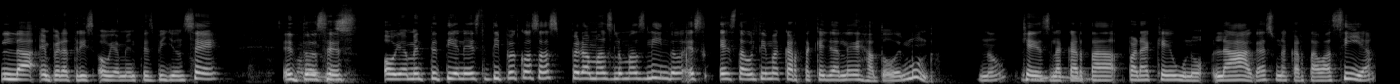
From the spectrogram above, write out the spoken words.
La emperatriz obviamente es Beyoncé. Entonces, obviamente tiene este tipo de cosas, pero además lo más lindo es esta última carta que ella le deja a todo el mundo, ¿no? Que es la mm. carta para que uno la haga, es una carta vacía.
